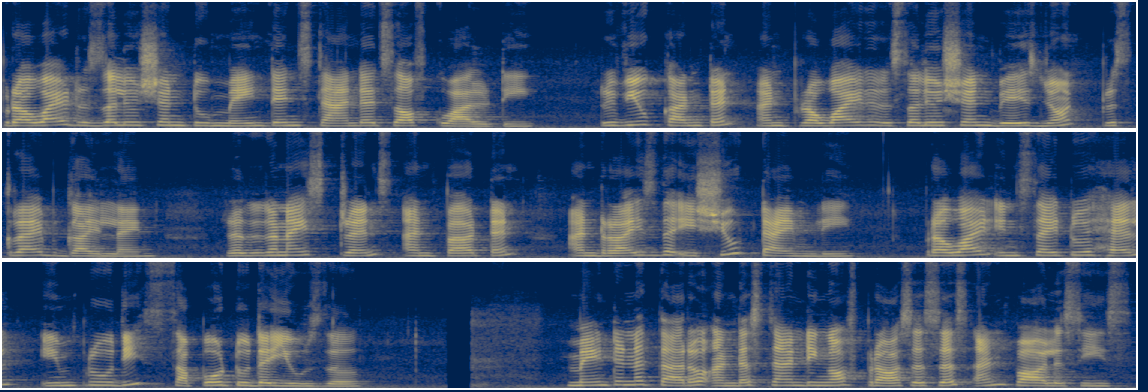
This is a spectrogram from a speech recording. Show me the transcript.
Provide resolution to maintain standards of quality. Review content and provide resolution based on prescribed guideline. Recognize trends and pattern and raise the issue timely. Provide insight to help improve the support to the user. Maintain a thorough understanding of processes and policies.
